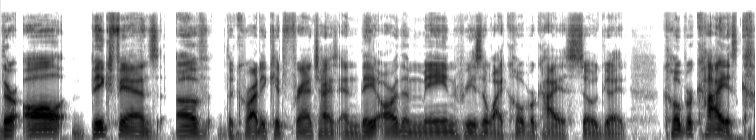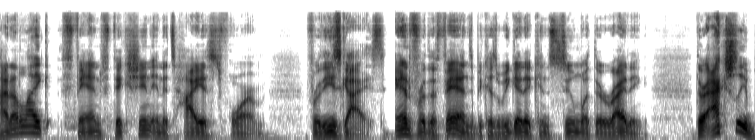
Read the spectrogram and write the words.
They're all big fans of the Karate Kid franchise, and they are the main reason why Cobra Kai is so good. Cobra Kai is kind of like fan fiction in its highest form for these guys and for the fans because we get to consume what they're writing. They're actually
